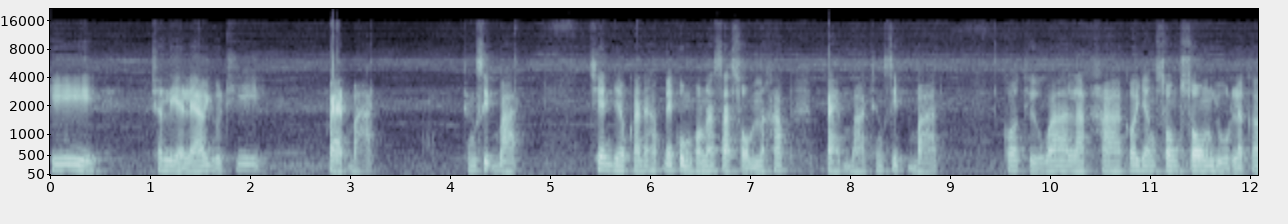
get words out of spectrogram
ที่เฉลี่ยแล้วอยู่ที่ 8 บาทถึง 10 บาท เช่นเดียวกันนะครับ ในกลุ่มของนักสะสมนะครับ 8 บาทถึง 10 บาท ก็ถือว่าราคาก็ยังทรงๆอยู่แล้วก็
